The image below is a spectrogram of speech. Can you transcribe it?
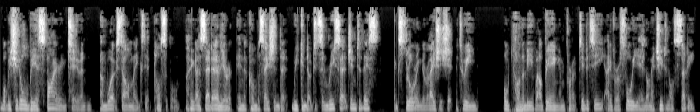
what we should all be aspiring to and, and work style makes it possible. I think I said earlier in the conversation that we conducted some research into this, exploring the relationship between autonomy, well-being and productivity over a four year longitudinal study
